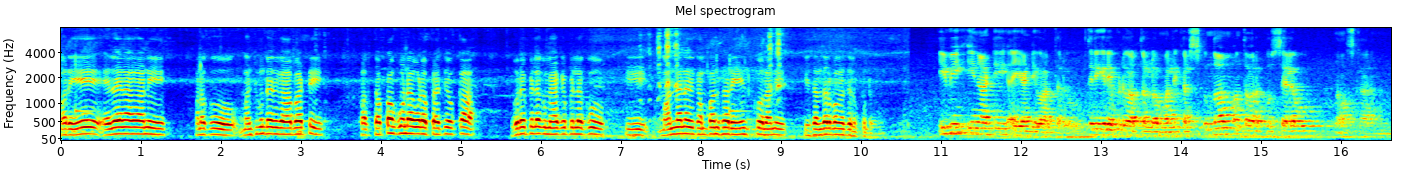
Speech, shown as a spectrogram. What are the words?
మరి ఏ ఏదైనా కానీ మనకు మంచిగా ఉంటుంది కాబట్టి తప్పకుండా కూడా ప్రతి ఒక్క గొర్రె పిల్లకు మేక పిల్లకు ఈ మంద అనేది కంపల్సరీ వేయించుకోవాలని ఈ సందర్భంగా తెలుపుకుంటారు ఇవి ఈనాటి అయ్యండి వార్తలు. తిరిగి రేపటి వార్తల్లో మళ్ళీ కలుసుకుందాం. అంతవరకు సెలవు నమస్కారం.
